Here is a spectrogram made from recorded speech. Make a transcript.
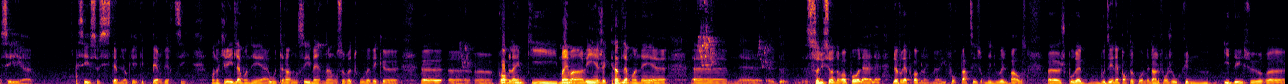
c'est ce système-là qui a été perverti. On a créé de la monnaie à outrance et maintenant on se retrouve avec un problème qui, même en réinjectant de la monnaie, solutionnera pas le vrai problème. Il faut repartir sur des nouvelles bases. Euh, je pourrais vous dire n'importe quoi, mais dans le fond, j'ai aucune idée sur euh,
